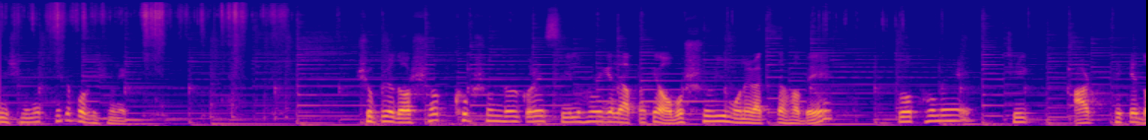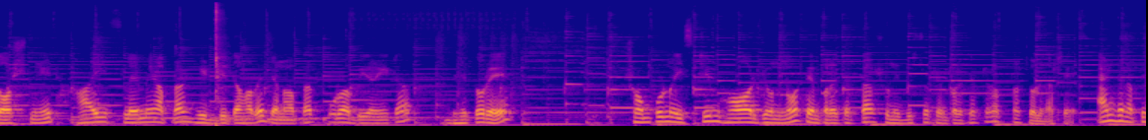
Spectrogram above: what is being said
বিশ মিনিট থেকে পঁচিশ মিনিট। সুপ্রিয় দর্শক, খুব সুন্দর করে সিল হয়ে গেলে আপনাকে অবশ্যই মনে রাখতে হবে, প্রথমে ঠিক আট থেকে দশ মিনিট হাই ফ্লেমে আপনার হিট দিতে হবে যেন আপনার পুরো বিরিয়ানিটা ভেতরে সম্পূর্ণ স্টিম হওয়ার জন্য টেম্পারেচারটা সুনির্দিষ্ট টেম্পারেচারটা আপনার চলে আসে। অ্যান্ড দেন আপনি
